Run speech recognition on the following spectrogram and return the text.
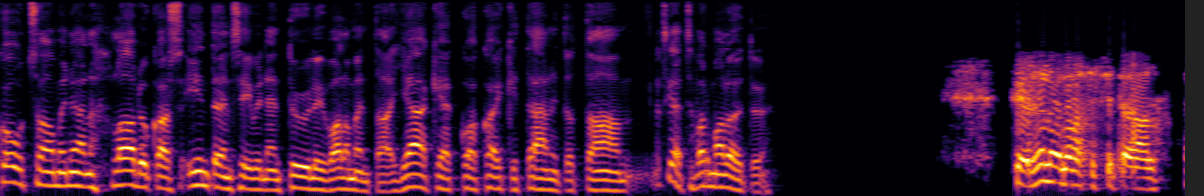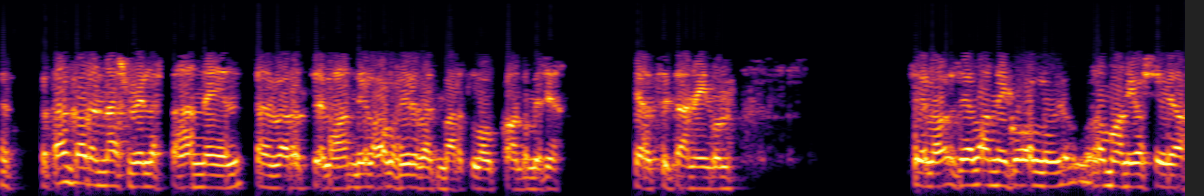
coachaaminen, laadukas intensiivinen tyyli valmentaa jääkiekkoa, kaikki tämä, niin tota, sieltä se varmaan löytyy. Kyllä se luultavasti sitä on. Että tämän kauden Nashvillestähän niin sen verran, että siellä on, niillä on ollut hirveät määrät loukkaantumisia. Ja että sitä niin kuin, siellä, siellä on niin kuin ollut Roman Josi ja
